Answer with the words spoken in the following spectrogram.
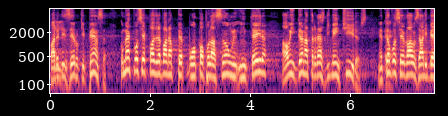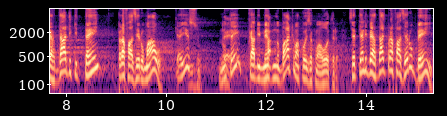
para dizer o que pensa, como é que você pode levar uma, uma população inteira ao engano através de mentiras? Então É. você vai usar a liberdade que tem para fazer o mal? Que é isso? Não É. tem cabimento, não bate uma coisa com a outra. Você tem a liberdade para fazer o bem,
